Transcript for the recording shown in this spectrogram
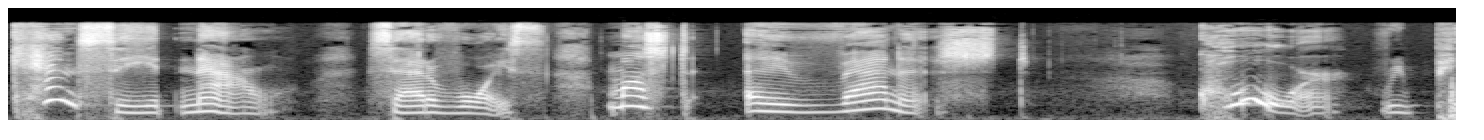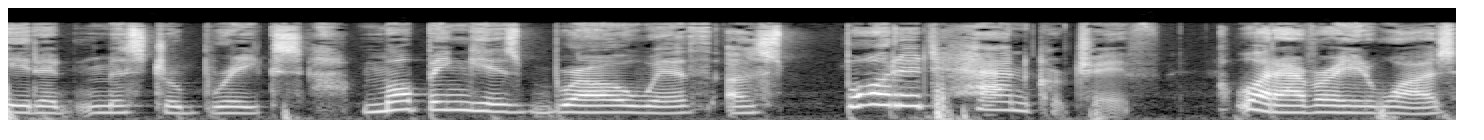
Can't see it now, said a voice. Must have vanished. Core, repeated Mr. Briggs, mopping his brow with a spotted handkerchief. Whatever it was,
